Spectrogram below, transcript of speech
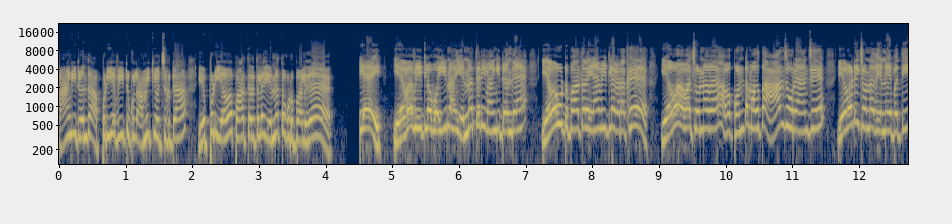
வாங்கிட்டு வந்து அப்படியே வீட்டுக்குள்ள அமைக்கி வச்சுக்கிட்டா எப்படி எவ பாத்திரத்துல என்னத்தை கொடுப்பாளுக? ஏய் எவ வீட்ல போய் நான் என்ன தேடி வாங்கிட்டு வந்தேன்? எவ வீட்டு பாத்திரம் என் வீட்ல கிடக்கு? எவ அவ சொன்னவ? அவ கொண்ட மகத்தை ஆஞ்சு ஒரு ஆஞ்சு. எவடி சொன்னது என்னைய பத்தி?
